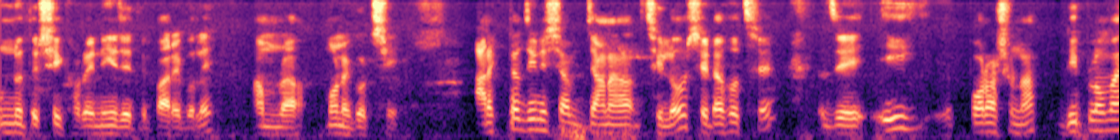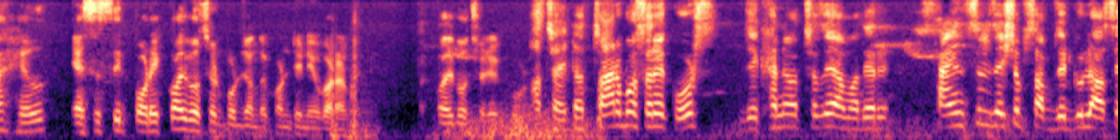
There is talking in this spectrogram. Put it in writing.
উন্নতির শিখরে নিয়ে যেতে পারে বলে আমরা মনে করছি। আরেকটা জিনিস জানা ছিল, সেটা হচ্ছে যে এই পড়াশোনা ডিপ্লোমা হেলথ এসএসসির পরে কয় বছর পর্যন্ত কন্টিনিউ করাবেন কয় বছরের কোর্স আচ্ছা এটা চার বছরের কোর্স যেখানে হচ্ছে যে আমাদের সায়েন্সের যেসব সাবজেক্টগুলো আছে,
